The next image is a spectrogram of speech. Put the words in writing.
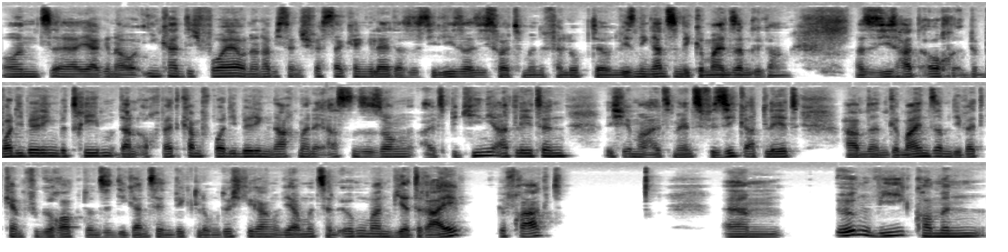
und äh, ja, genau, ihn kannte ich vorher und dann habe ich seine Schwester kennengelernt, das ist die Lisa, sie ist heute meine Verlobte und wir sind den ganzen Weg gemeinsam gegangen. Also sie hat auch Bodybuilding betrieben, dann auch Wettkampf-Bodybuilding nach meiner ersten Saison als Bikini-Athletin, ich immer als Men's Physik-Athlet, haben dann gemeinsam die Wettkämpfe gerockt und sind die ganze Entwicklung durchgegangen. Und wir haben uns dann irgendwann, wir drei, gefragt, ähm, irgendwie kommen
